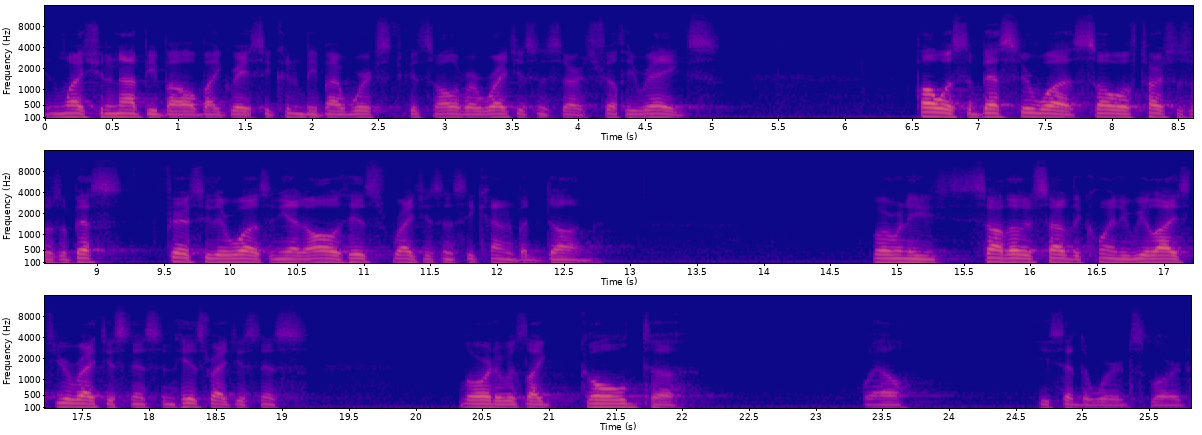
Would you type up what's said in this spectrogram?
And why should it not be all by grace? It couldn't be by works because all of our righteousness are as filthy rags. Paul was the best there was. Saul of Tarsus was the best Pharisee there was, and yet all of his righteousness he counted but dung. Lord, when he saw the other side of the coin, he realized your righteousness and his righteousness. Lord, it was like gold to, well, he said the words, Lord.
